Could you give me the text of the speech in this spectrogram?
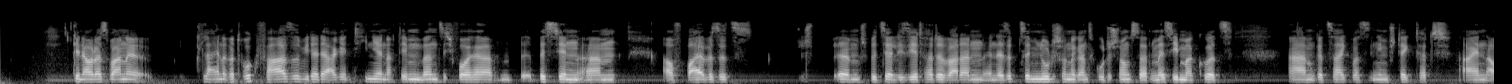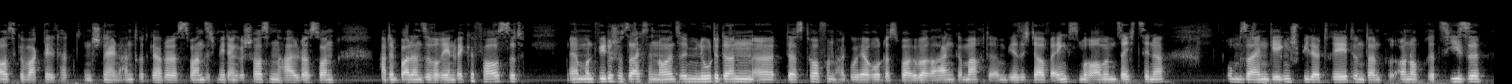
Genau, das war eine kleinere Druckphase wieder der Argentinier, nachdem man sich vorher ein bisschen ähm, auf Ballbesitz ähm, spezialisiert hatte, war dann in der 17 Minute schon eine ganz gute Chance. Da hat Messi mal kurz ähm, gezeigt, was in ihm steckt, hat einen ausgewackelt, hat einen schnellen Antritt gehabt, hat aus 20 Metern geschossen. Haldorsson hat den Ball dann souverän weggefaustet. Ähm, und wie du schon sagst, in 19 Minute dann äh, das Tor von Aguero, das war überragend gemacht, ähm, wie er sich da auf engstem Raum im 16er um seinen Gegenspieler dreht und dann auch noch präzise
